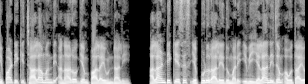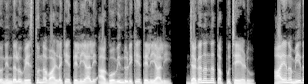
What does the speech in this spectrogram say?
ఈపాటికి చాలామంది అనారోగ్యం పాలై ఉండాలి. అలాంటి కేసెస్ ఎప్పుడు రాలేదు మరి ఇవి ఎలా నిజం అవుతాయో నిందలు వేస్తున్న వాళ్ళకే తెలియాలి ఆ గోవిందుడికే తెలియాలి. జగనన్న తప్పు చేయడు. ఆయన మీద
